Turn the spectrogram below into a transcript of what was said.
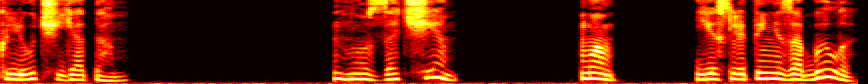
«Ключ я дам». «Но зачем?» «Мам, если ты не забыла,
